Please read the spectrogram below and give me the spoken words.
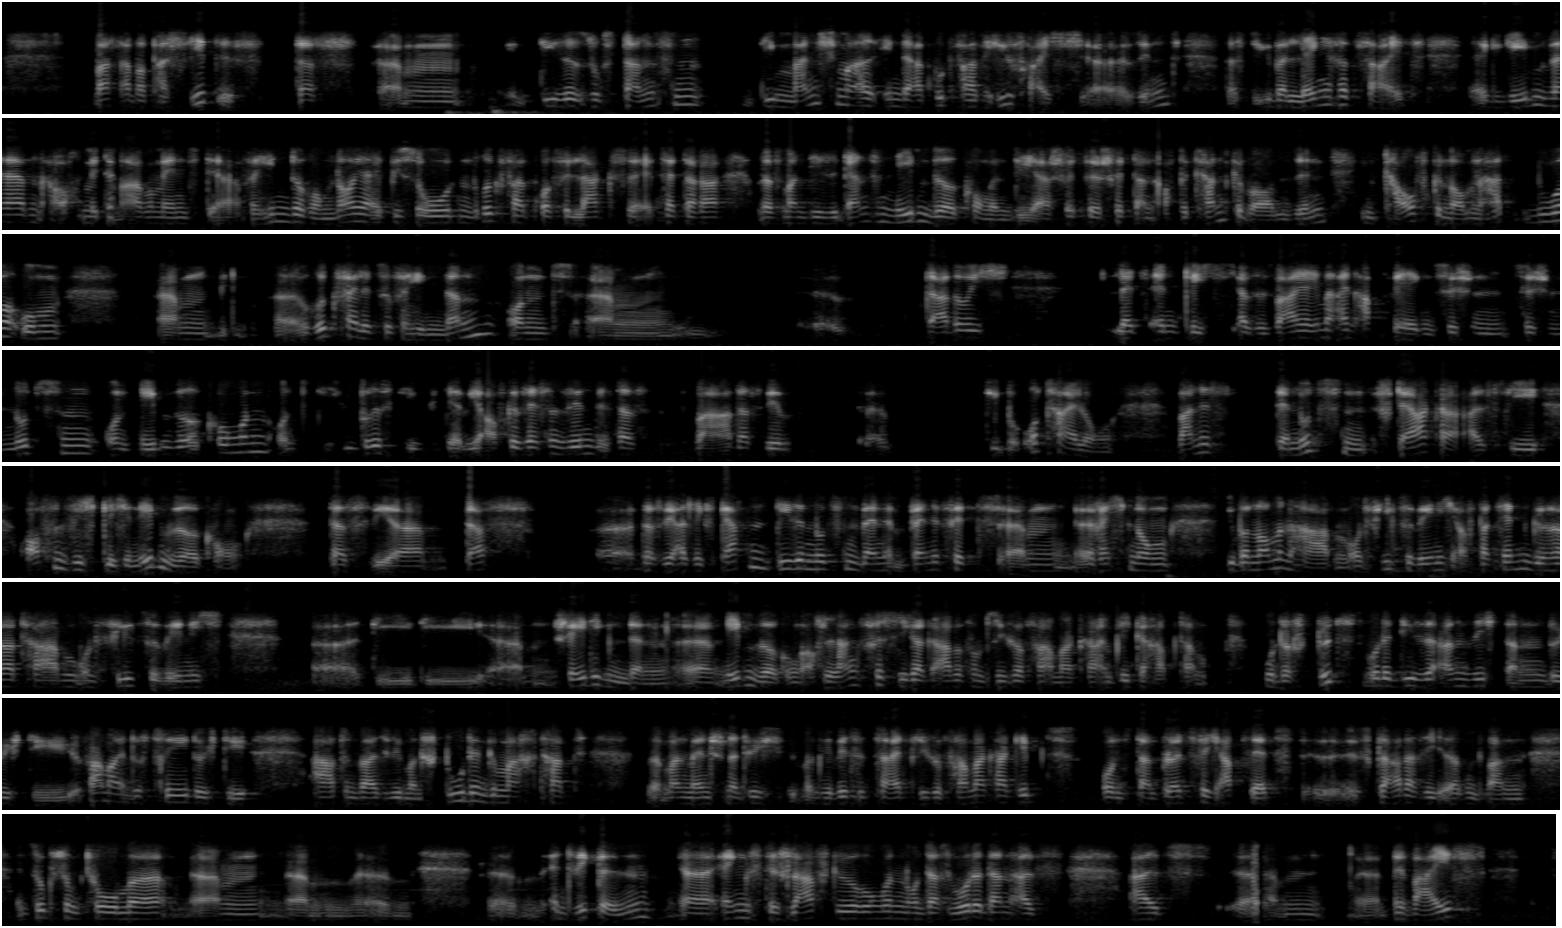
Was aber passiert ist, dass ähm, diese Substanzen, die manchmal in der Akutphase hilfreich äh, sind, dass die über längere Zeit äh, gegeben werden, auch mit dem Argument der Verhinderung neuer Episoden, Rückfallprophylaxe etc. Und dass man diese ganzen Nebenwirkungen, die ja Schritt für Schritt dann auch bekannt geworden sind, in Kauf genommen hat, nur um ähm, äh, Rückfälle zu verhindern und ähm, äh, dadurch letztendlich, also es war ja immer ein Abwägen zwischen, zwischen Nutzen und Nebenwirkungen und die Hybris, die, der wir aufgesessen sind, ist das war, dass wir äh, die Beurteilung, wann ist der Nutzen stärker als die offensichtliche Nebenwirkung, dass wir das dass wir als Experten diese Nutzen-Benefit-Rechnung übernommen haben und viel zu wenig auf Patienten gehört haben und viel zu wenig äh, die, die ähm, schädigenden äh, Nebenwirkungen auch langfristiger Gabe von Psychopharmaka im Blick gehabt haben. Unterstützt wurde diese Ansicht dann durch die Pharmaindustrie, durch die Art und Weise, wie man Studien gemacht hat, wenn man Menschen natürlich über eine gewisse Zeit Psychopharmaka gibt und dann plötzlich absetzt, äh, ist klar, dass sie irgendwann Entzugssymptome ähm, ähm, äh, entwickeln, äh, Ängste, Schlafstörungen und das wurde dann als, als ähm, äh, Beweis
